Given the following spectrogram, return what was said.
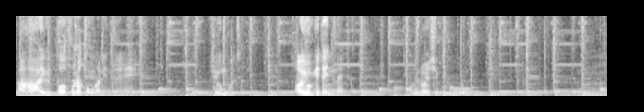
아 여기 또 수납 공간 있네. 이건 뭐지? 아 여기도 있네? 어, 이런 식으로. 음,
